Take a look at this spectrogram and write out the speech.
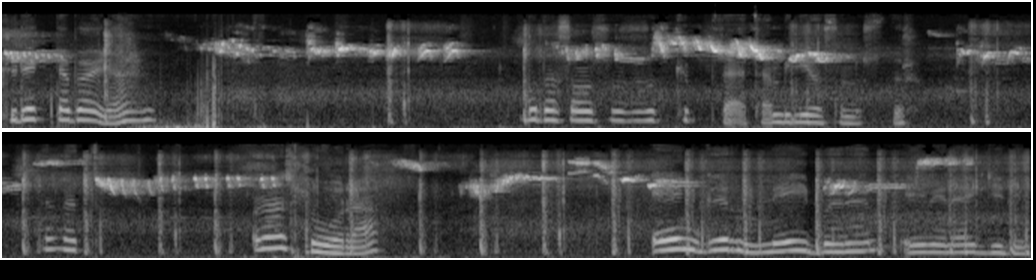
Kürek de böyle. Bu da sonsuzluk küp zaten biliyorsunuzdur. Evet. Ondan sonra Anger Neighbor'ın evine gidin.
